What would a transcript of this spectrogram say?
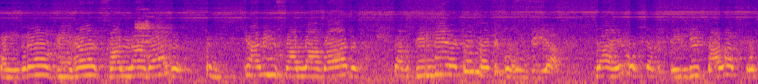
15 20 ਸਾਲਾਂ ਬਾਅਦ 40 ਸਾਲਾਂ ਬਾਅਦ ਤਬਦੀਲੀ ਆਟੋਮੈਟਿਕ ਹੁੰਦੀ ਆ। ਚਾਹੇ ਉਹ ਤਬਦੀਲੀ ਬਾਲਾ ਕੁਝ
